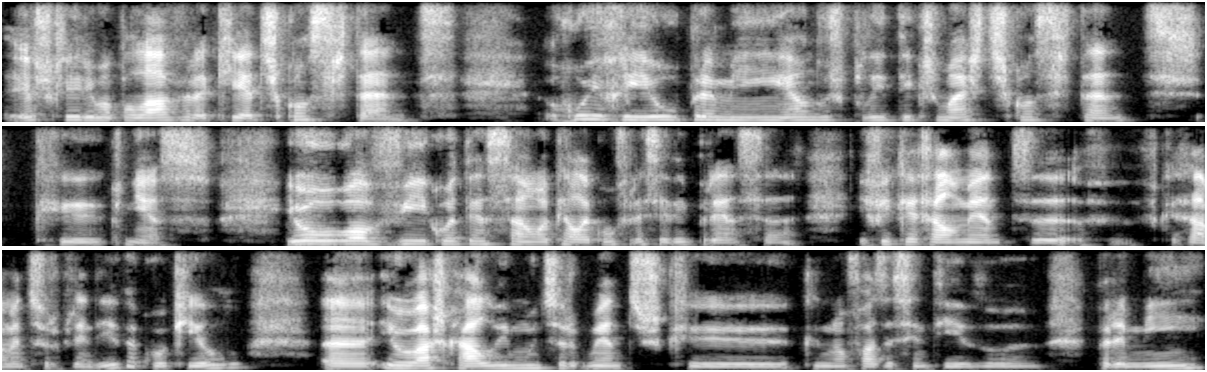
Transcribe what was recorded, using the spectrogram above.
eu escolheria uma palavra que é desconcertante. Rui Rio, para mim, é um dos políticos mais desconcertantes que conheço. Eu Uhum. ouvi com atenção aquela conferência de imprensa e fiquei realmente, fiquei realmente surpreendida com aquilo. Ah, eu acho que há ali muitos argumentos que, que não fazem sentido para mim.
